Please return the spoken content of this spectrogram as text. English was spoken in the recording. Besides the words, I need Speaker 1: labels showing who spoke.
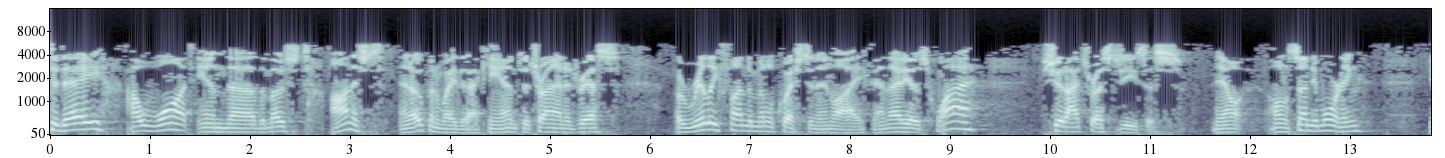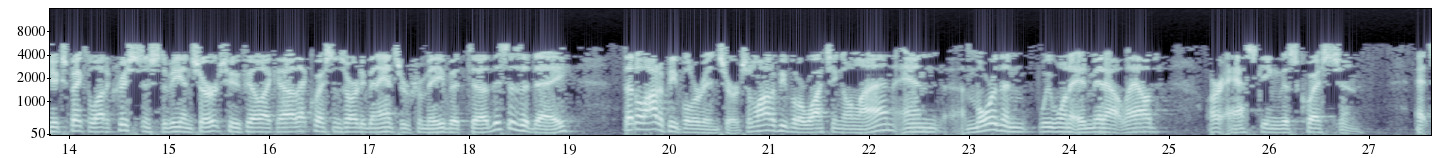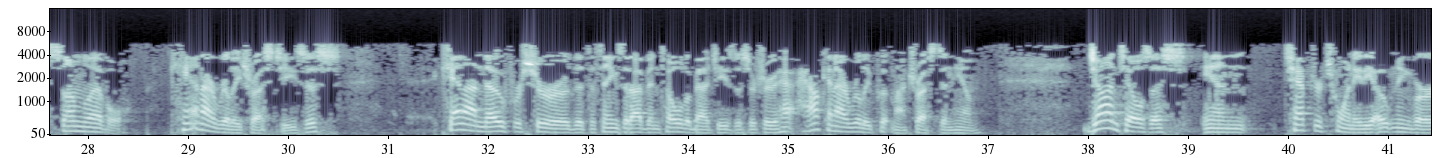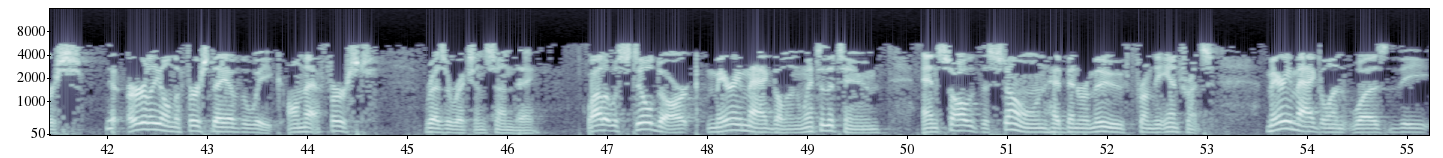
Speaker 1: Today, I want, in the, the most honest and open way that I can, to try and address a really fundamental question in life, and that is why should I trust Jesus? Now, on a Sunday morning, you expect a lot of Christians to be in church who feel like, oh, that question's already been answered for me, but uh, this is a day that a lot of people are in church, and a lot of people are watching online, and more than we want to admit out loud, are asking this question at some level can I really trust Jesus? Can I know for sure that the things that I've been told about Jesus are true? How, how can I really put my trust in Him? John tells us in chapter 20, the opening verse, that early on the first day of the week, on that first resurrection Sunday, while it was still dark, Mary Magdalene went to the tomb and saw that the stone had been removed from the entrance. Mary Magdalene was the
